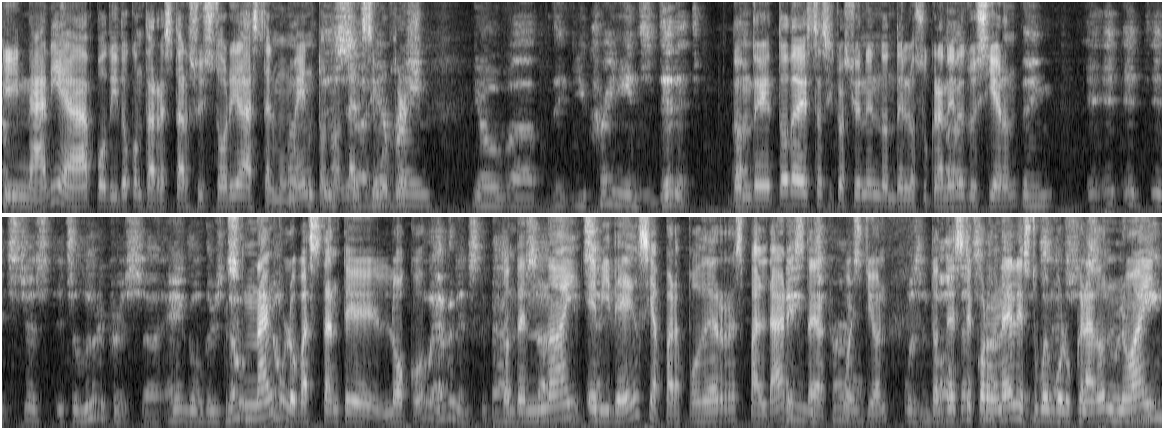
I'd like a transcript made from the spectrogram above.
y nadie ha podido contrarrestar su historia hasta el momento, ¿no? La de uh, Seymour it. uh, Donde toda esta situación en donde los ucranianos lo hicieron. It, it, it's just it's a ludicrous uh, angle. There's es no, un no- ángulo bastante loco no donde no hay evidencia para poder respaldar esta cuestión. donde este coronel estuvo involucrado, no hay.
